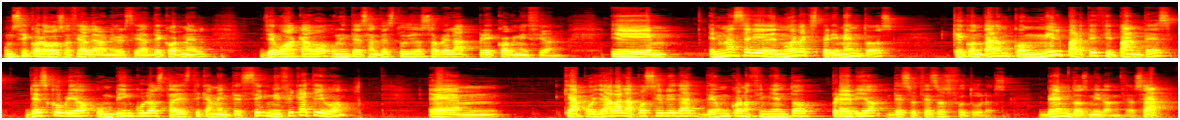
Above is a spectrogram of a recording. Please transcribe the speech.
un psicólogo social de la Universidad de Cornell, llevó a cabo un interesante estudio sobre la precognición. Y en una serie de nueve experimentos que contaron con mil participantes, descubrió un vínculo estadísticamente significativo em, que apoyaba la posibilidad de un conocimiento previo de sucesos futuros. BEM 2011. O sea,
